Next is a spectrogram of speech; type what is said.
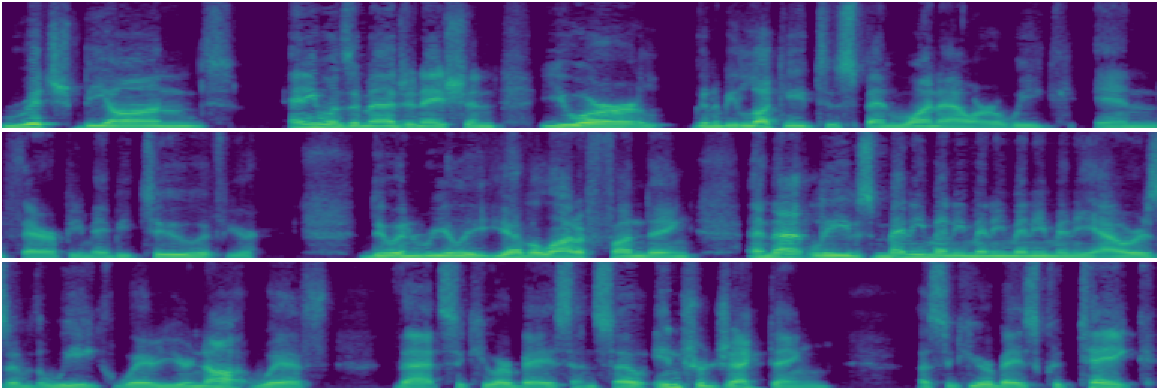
rich beyond anyone's imagination, you are going to be lucky to spend one hour a week in therapy, maybe two if you're doing really you have a lot of funding. And that leaves many many many many many hours of the week where you're not with that secure base. And so interjecting a secure base could take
